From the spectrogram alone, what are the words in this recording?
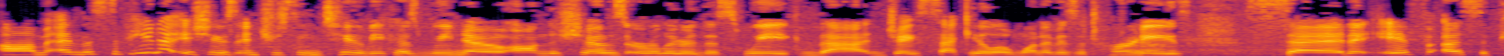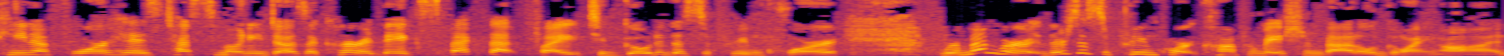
Um, and the subpoena issue is interesting, too, because we know on the shows earlier this week that Jay Sekulow, one of his attorneys, yeah. said if a subpoena for his testimony does occur, they expect that fight to go to the Supreme Court. Remember, there's a Supreme Court confirmation battle going on.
